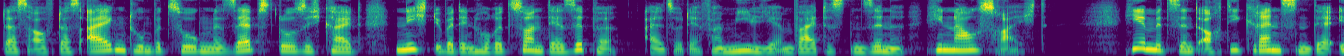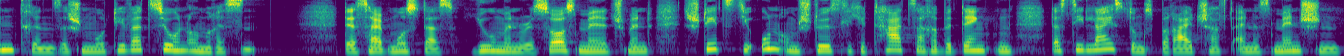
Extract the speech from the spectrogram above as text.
dass auf das Eigentum bezogene Selbstlosigkeit nicht über den Horizont der Sippe, also der Familie im weitesten Sinne, hinausreicht. Hiermit sind auch die Grenzen der intrinsischen Motivation umrissen. Deshalb muss das Human Resource Management stets die unumstößliche Tatsache bedenken, dass die Leistungsbereitschaft eines Menschen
